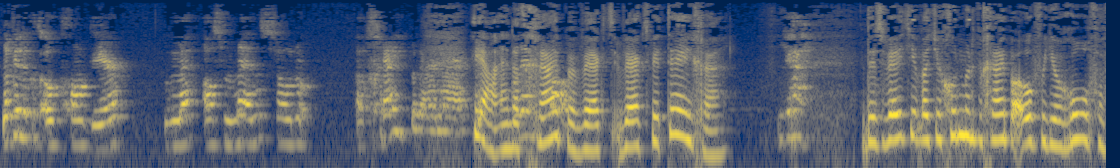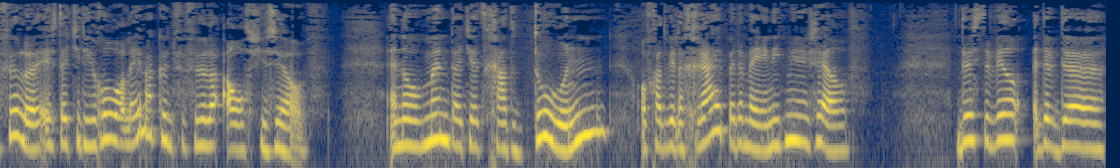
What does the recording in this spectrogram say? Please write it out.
dan wil ik het ook gewoon weer met, als mens zo uh, grijpen daarnaar. Ja, en dat grijpen werkt, werkt weer tegen. Ja. Dus weet je, wat je goed moet begrijpen over je rol vervullen, is dat je die rol alleen maar kunt vervullen als jezelf. En op het moment dat je het gaat doen, of gaat willen grijpen, dan ben je niet meer jezelf. Dus de, wil, de, de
